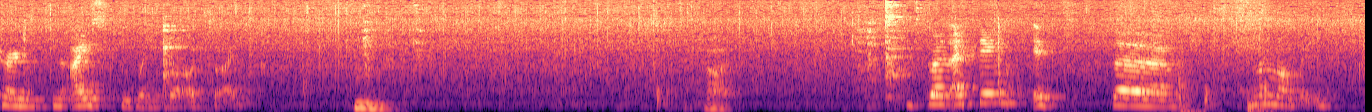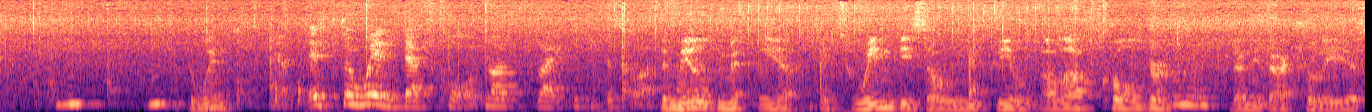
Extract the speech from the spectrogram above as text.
turn into an ice cube when you go outside. ใช่ But I think it's the. No, no, wind. the wind Yeah, it's the wind that's cold, not like if you just go outside. the mill the, mi- yeah it's windy so you feel a lot colder than it actually is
